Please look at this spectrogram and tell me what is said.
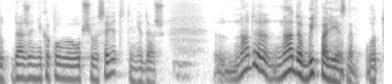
Тут даже никакого общего совета ты не дашь. Надо, надо быть полезным. Вот,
